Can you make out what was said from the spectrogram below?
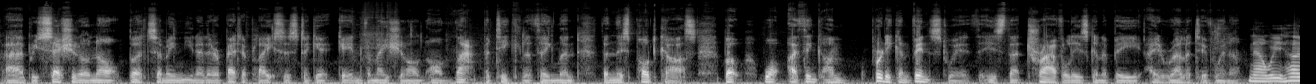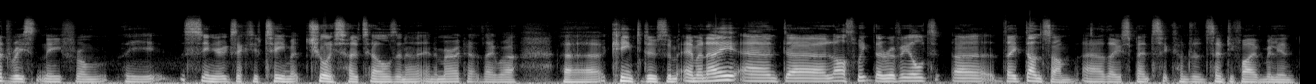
uh, recession or not. But I mean, you know, there are better places to get, get information on, on that particular thing than than this podcast. But what I think I'm pretty convinced with is that travel is going to be a relative winner. Now, we heard recently from the senior executive team at Choice Hotels in, uh, in America they were uh, keen to do some M&A and uh, last week they revealed uh, they'd done some. Uh, they spent $675 million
